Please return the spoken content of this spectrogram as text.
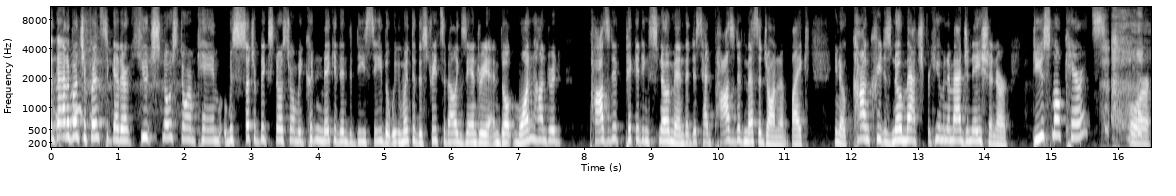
I got a bunch of friends together. Huge snowstorm came. It was such a big snowstorm. We couldn't make it into DC, but we went to the streets of Alexandria and built 100 positive picketing snowmen that just had positive message on them. Like, you know, concrete is no match for human imagination or do you smell carrots? Or,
